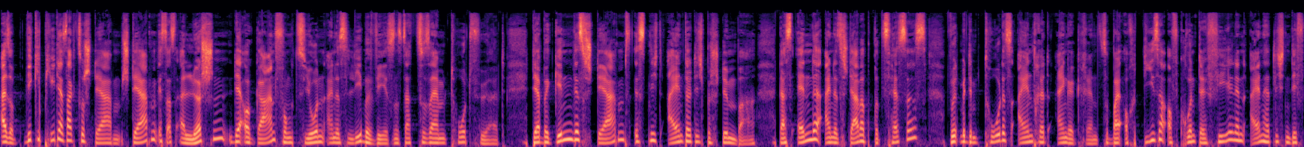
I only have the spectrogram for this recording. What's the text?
Also, Wikipedia sagt zu sterben. Sterben ist das Erlöschen der Organfunktionen eines Lebewesens, das zu seinem Tod führt. Der Beginn des Sterbens ist nicht eindeutig bestimmbar. Das Ende eines Sterbeprozesses wird mit dem Todeseintritt eingegrenzt, wobei auch dieser aufgrund der fehlenden einheitlichen Definition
